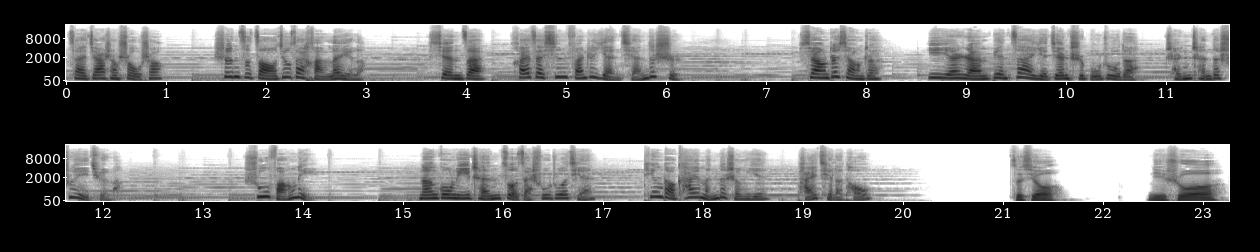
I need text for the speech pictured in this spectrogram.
再加上受伤，身子早就在喊累了，现在还在心烦着眼前的事。想着想着，易嫣然便再也坚持不住的沉沉的睡去了。书房里，南宫离尘坐在书桌前，听到开门的声音，抬起了头。子修，你说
